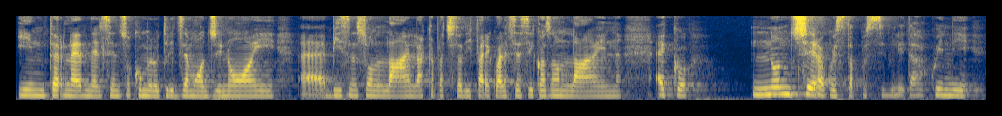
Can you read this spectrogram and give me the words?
internet nel senso come lo utilizziamo oggi noi, eh, business online, la capacità di fare qualsiasi cosa online, ecco, non c'era questa possibilità, quindi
